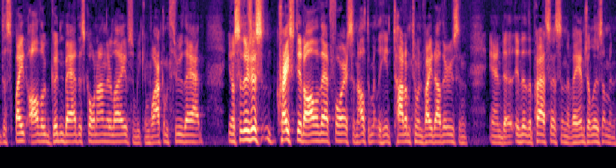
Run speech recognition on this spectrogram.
despite all the good and bad that's going on in their lives, and we can walk them through that. You know, so there's just Christ did all of that for us, and ultimately He taught them to invite others and and uh, into the process and evangelism, and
